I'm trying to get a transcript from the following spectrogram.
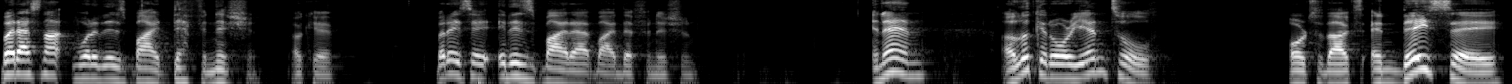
But that's not what it is by definition, okay? But I say it is by that by definition. And then I look at Oriental Orthodox and they say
